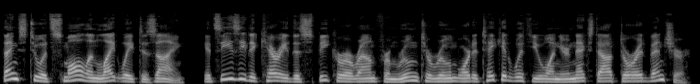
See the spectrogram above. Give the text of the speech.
Thanks to its small and lightweight design, it's easy to carry this speaker around from room to room or to take it with you on your next outdoor adventure.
